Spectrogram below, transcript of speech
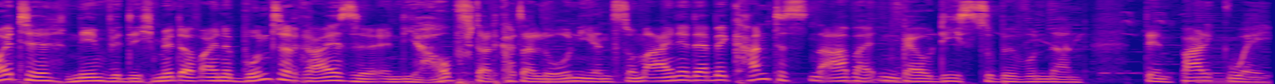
Heute nehmen wir dich mit auf eine bunte Reise in die Hauptstadt Kataloniens, um eine der bekanntesten Arbeiten Gaudis zu bewundern, den Parkway.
